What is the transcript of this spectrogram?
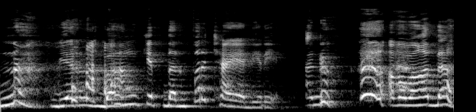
Nah, biar bangkit dan percaya diri. Aduh, apa banget dah.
